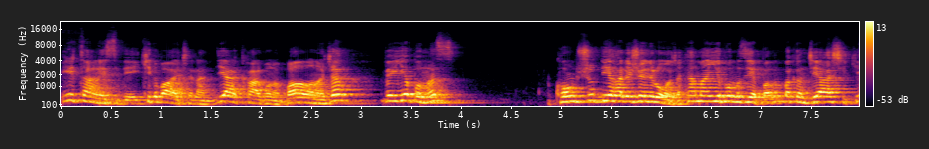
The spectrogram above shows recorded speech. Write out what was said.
bir tanesi de ikili bağ içeren diğer karbona bağlanacak ve yapımız komşu dihalojenür olacak. Hemen yapımızı yapalım. Bakın CH2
